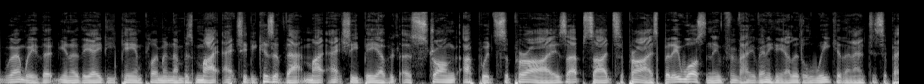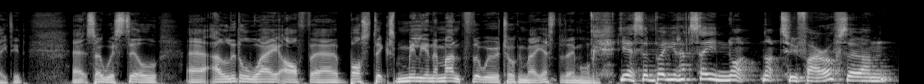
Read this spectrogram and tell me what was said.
Weren't we? That you know the ADP employment numbers might actually, because of that, might actually be a, a strong upward surprise, upside surprise. But it wasn't. In fact, if anything, a little weaker than anticipated. Uh, so we're still uh, a little way off uh, Bostic's million a month that we were talking about yesterday morning. Yeah, so but you'd have to say not not too far off. So um,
